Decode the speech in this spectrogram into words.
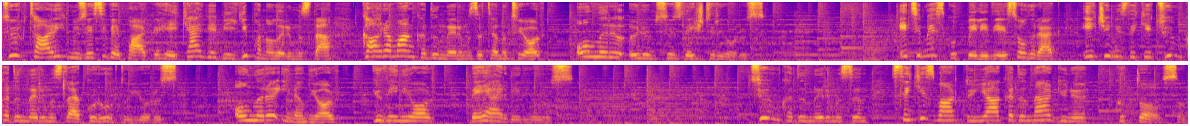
Türk Tarih Müzesi ve Parkı heykel ve bilgi panolarımızda kahraman kadınlarımızı tanıtıyor, onları ölümsüzleştiriyoruz. Etimeskut Belediyesi olarak ilçemizdeki tüm kadınlarımızla gurur duyuyoruz. Onlara inanıyor, güveniyor, değer veriyoruz. Tüm kadınlarımızın 8 Mart Dünya Kadınlar Günü kutlu olsun.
